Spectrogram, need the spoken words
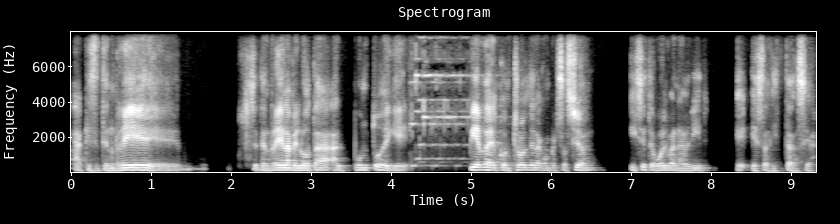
a que se te, enrede, se te enrede la pelota al punto de que pierdas el control de la conversación y se te vuelvan a abrir eh, esas distancias.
